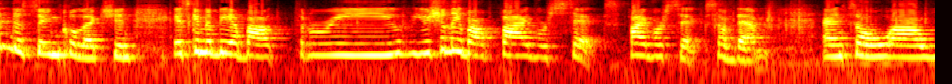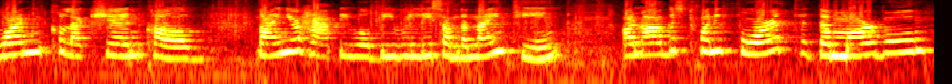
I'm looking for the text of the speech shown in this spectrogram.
within the same collection it's to be about three usually about five or six five or six of them and so uh, one collection called find your happy will be released on the 19th on august 24th the marble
